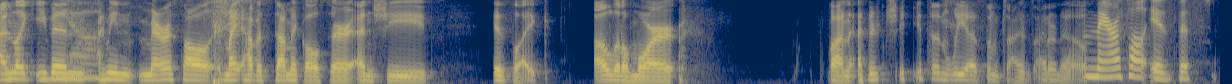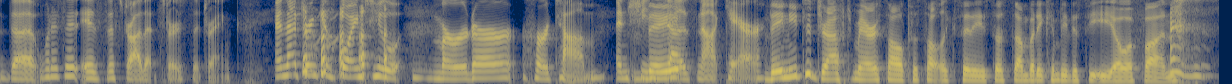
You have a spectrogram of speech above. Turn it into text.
And like even Yeah. I mean Marysol might have a stomach ulcer and she is like a little more fun energy than Leah sometimes. I don't know. Marysol is this the what is it? Is the straw that stirs the drink. And that drink is going to murder her tum, and she They- does not care. They need to draft Marysol to Salt Lake City so somebody can be the CEO of Fun.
